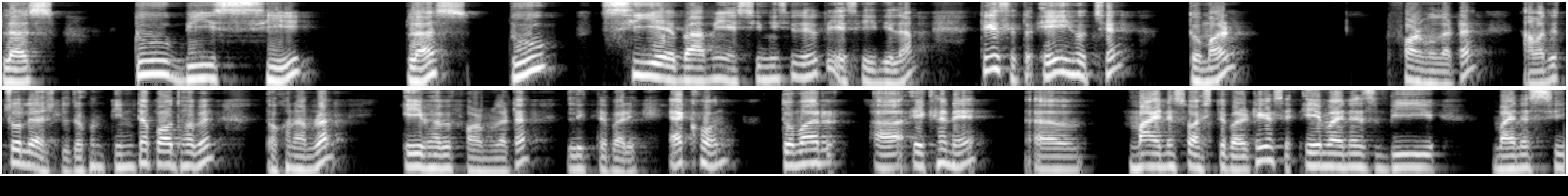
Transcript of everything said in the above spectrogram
plus two B C plus two C A বা আমি এসি নিচে যেহেতু এসি দিলাম। ঠিক আছে? তো এই হচ্ছে তোমার ফর্মুলাটা আমাদের চলে আসলো। যখন তিনটা পদ হবে, তখন আমরা এইভাবে ফর্মুলাটা লিখতে পারি। এখন তোমার এখানে মাইনাসও আসতে পারে, ঠিক আছে? A minus B minus C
